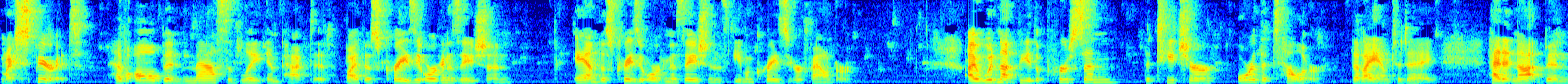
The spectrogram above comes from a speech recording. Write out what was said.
my spirit have all been massively impacted by this crazy organization and this crazy organization's even crazier founder. I would not be the person, the teacher, or the teller that I am today had it not been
